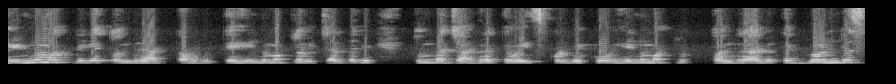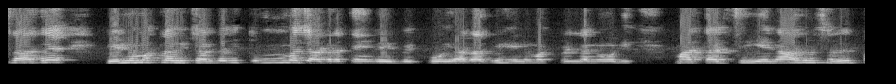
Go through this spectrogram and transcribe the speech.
ಹೆಣ್ಣು ಮಕ್ಕಳಿಗೆ ತೊಂದರೆ ಆಗ್ತಾ ಹೋಗುತ್ತೆ. ಹೆಣ್ಣು ಮಕ್ಕಳ ವಿಚಾರದಲ್ಲಿ ತುಂಬಾ ಜಾಗ್ರತೆ ವಹಿಸ್ಕೊಳ್ಬೇಕು. ಹೆಣ್ಣು ಮಕ್ಳು ತೊಂದರೆ ಆಗುತ್ತೆ. ಗಂಡಸ್ರಾದ್ರೆ ಹೆಣ್ಣು ಮಕ್ಕಳ ವಿಚಾರದಲ್ಲಿ ತುಂಬಾ ಜಾಗ್ರತೆಯಿಂದ ಇರ್ಬೇಕು. ಯಾರಾದ್ರೂ ಹೆಣ್ಣು ಮಕ್ಕಳನ್ನ ನೋಡಿ ಮಾತಾಡ್ಸಿ, ಏನಾದ್ರೂ ಸ್ವಲ್ಪ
